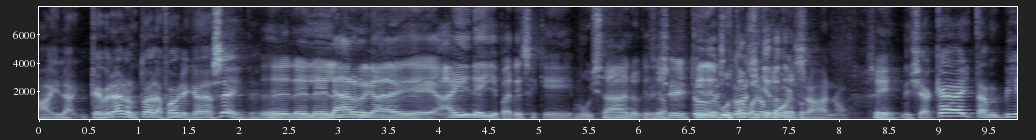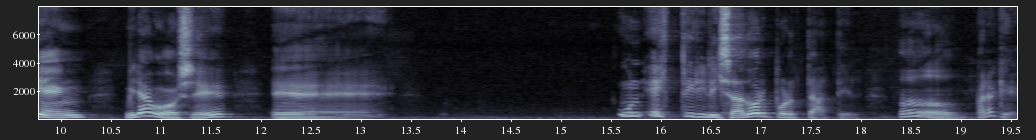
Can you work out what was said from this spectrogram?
Ah, y la, quebraron toda la fábrica de aceite. Eh, Le, le larga eh, aire y parece que es muy sano. Que se Sí, todo, Tiene gusto todo a cualquier eso es otra muy cosa. sano. Sí. Dice, acá hay también, mirá vos, eh, un esterilizador portátil. Ah, ¿Para qué?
